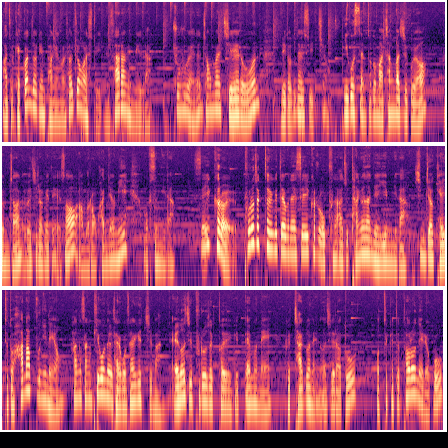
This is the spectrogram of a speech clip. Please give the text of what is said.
아주 객관적인 방향을 설정할 수도 있는 사람입니다. 추후에는 정말 지혜로운 리더도 될 수 있죠. 이곳 센터도 마찬가지고요. 금전, 의지력에 대해서 아무런 관념이 없습니다. 세이크럴 프로젝터이기 때문에 세이크럴 오픈은 아주 당연한 얘기입니다. 심지어 게이트도 하나뿐이네요. 항상 피곤을 달고 살겠지만 에너지 프로젝터이기 때문에 그 작은 에너지라도 어떻게든 털어내려고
